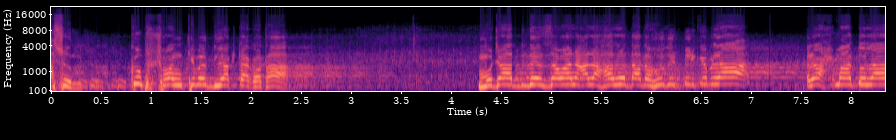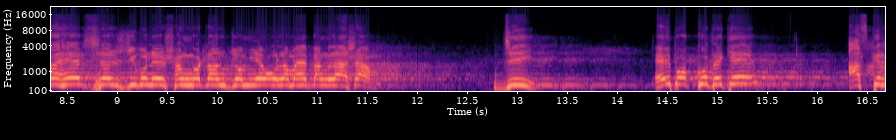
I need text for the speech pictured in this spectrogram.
আসুন, খুব সংক্ষেপে দু একটা কথা। মুজাদ্দের জামান আল্লাহ হজরত আদা হুজুর পীর রহমাতুল্লাহের শেষ জীবনের সংগঠন জমিয়ে ওলামায় বাংলা আসাম। জি, এই পক্ষ থেকে আজকের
